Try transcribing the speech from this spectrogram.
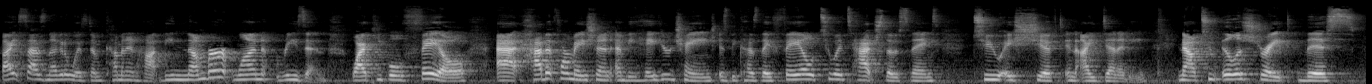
bite sized nugget of wisdom coming in hot. The number one reason why people fail at habit formation and behavior change is because they fail to attach those things to a shift in identity. Now, to illustrate this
